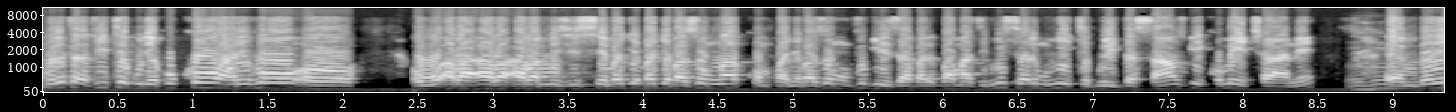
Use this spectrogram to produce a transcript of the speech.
Gorete aviteguriye kuko hariho ubu abamizisiye bajya bajya bazomwakompanya bazomuvugiriza bamaze iminsi bari mu myiteguro idasanzwe ikomeye cyane mhm. mbere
